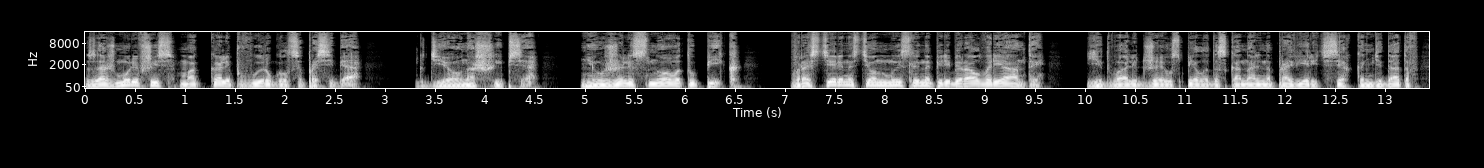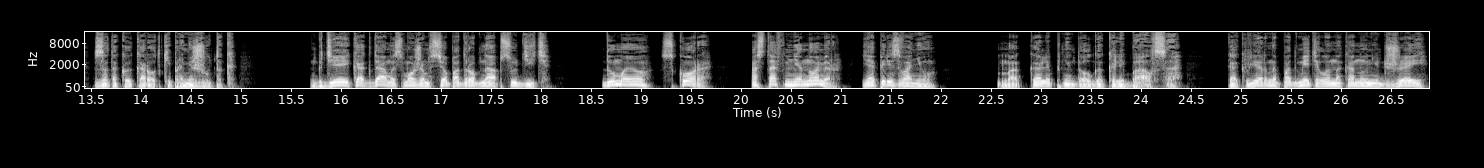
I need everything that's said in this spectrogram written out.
Зажмурившись, Маккалеб выругался про себя. «Где он ошибся? Неужели снова тупик?» В растерянности он мысленно перебирал варианты — Едва ли Джей успела досконально проверить всех кандидатов за такой короткий промежуток. «Где и когда мы сможем все подробно обсудить?» «Думаю, скоро. Оставь мне номер, я перезвоню». Маккалеб недолго колебался. Как верно подметила накануне Джей,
